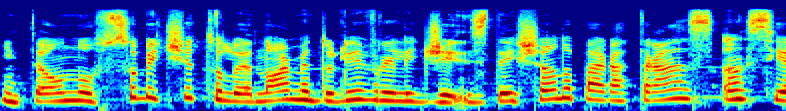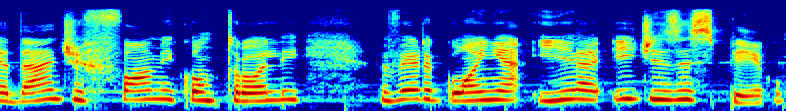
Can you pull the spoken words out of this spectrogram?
Então, no subtítulo enorme do livro, ele diz: Deixando para trás ansiedade, fome, controle, vergonha, ira e desespero.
